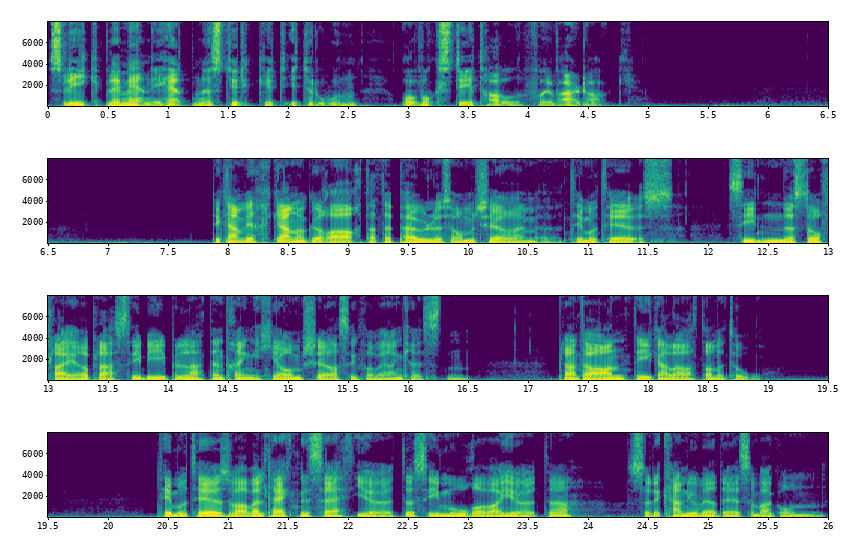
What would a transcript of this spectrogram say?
Slik ble menighetene styrket i troen og vokste i tall for hver dag. Det kan virke noe rart at Paulus omskjærer Timoteus, siden det står flere plasser i Bibelen at en trenger ikke omskjære seg for å være en kristen, blant annet i Galaterne 2. Timoteus var vel teknisk sett jøde siden mora var jøde, så det kan jo være det som var grunnen.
